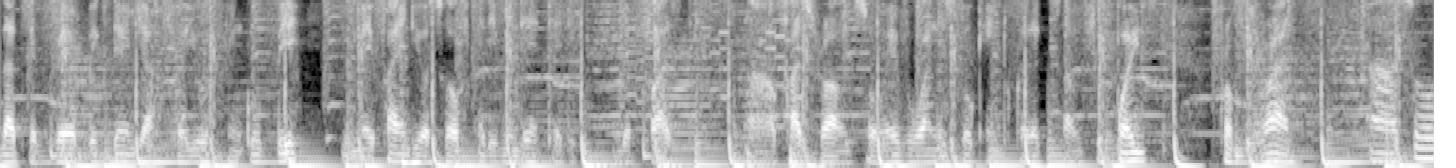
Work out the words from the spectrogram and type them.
that's a very big danger for you in Group B. You may find yourself eliminated in the first uh, first round. So everyone is looking to collect some few points from Iran. Uh, so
